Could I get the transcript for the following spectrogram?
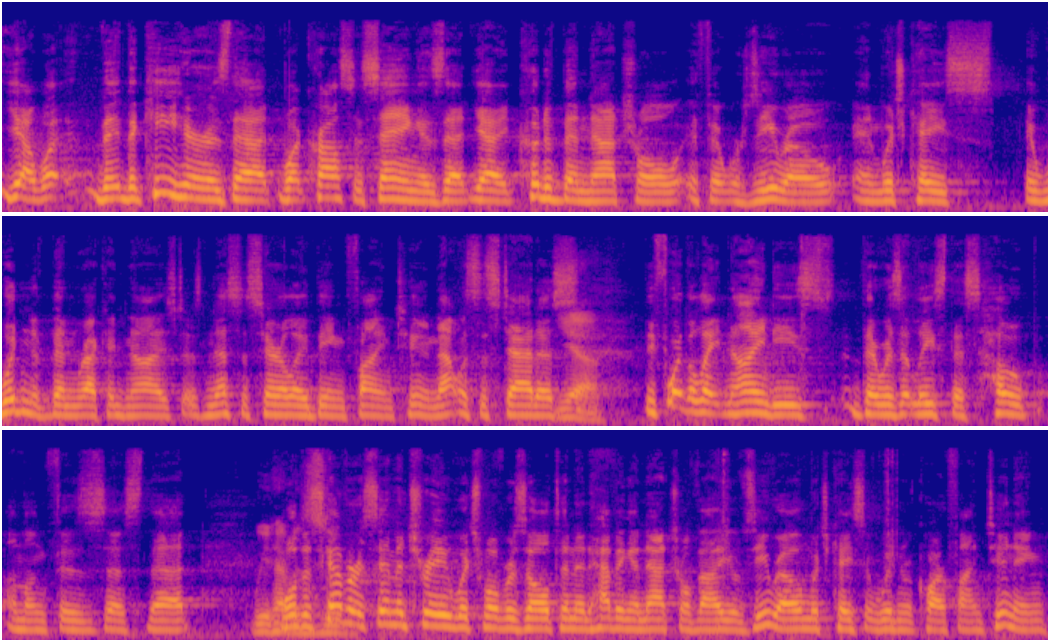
yeah, what, the, the key here is that what Krauss is saying is that, yeah, it could have been natural if it were zero, in which case it wouldn't have been recognized as necessarily being fine tuned. That was the status. Yeah. Before the late 90s, there was at least this hope among physicists that We'd we'll discover a symmetry which will result in it having a natural value of zero, in which case it wouldn't require fine tuning.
